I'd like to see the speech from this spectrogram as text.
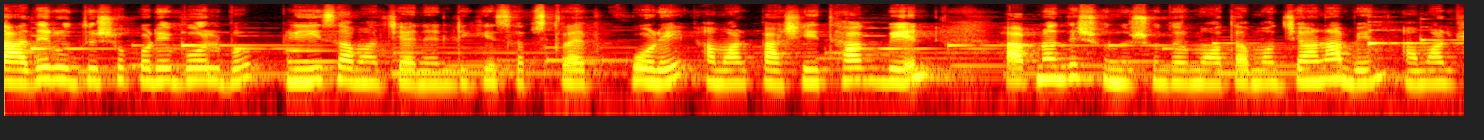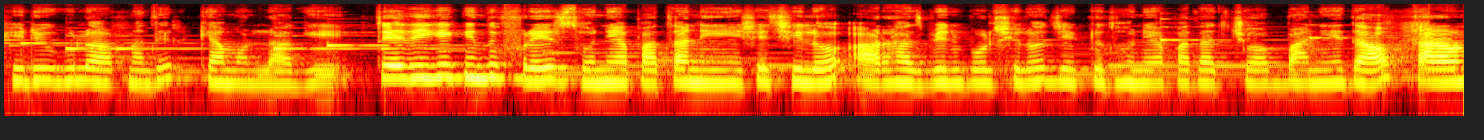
তাদের উদ্দেশ্য করে বলব প্লিজ আমার চ্যানেলটিকে সাবস্ক্রাইব করে আমার পাশেই থাকবেন। আপনাদের সুন্দর সুন্দর মতামত জানাবেন, আমার ভিডিওগুলো আপনাদের কেমন লাগে। তো এদিকে কিন্তু ফ্রেশ ধনিয়া পাতা নিয়ে এসেছিল আর হাজবেন্ড বলছিল যে একটু ধনিয়া পাতার চপ বানিয়ে দাও। কারণ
